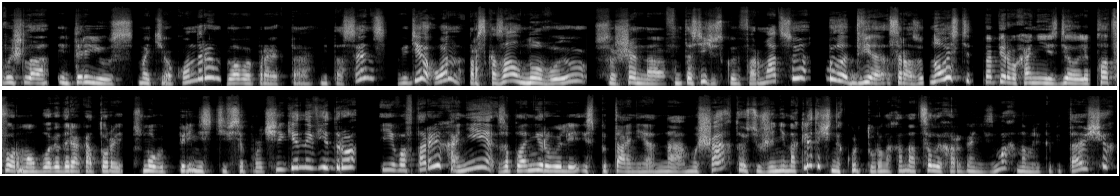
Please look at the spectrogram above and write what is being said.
вышло интервью с Мэтью Коннором, главой проекта Metasense, где он рассказал новую, совершенно фантастическую информацию. Было две сразу новости. Во-первых, они сделали платформу, благодаря которой смогут перенести все прочие гены в ядро. И, во-вторых, они запланировали испытания на мышах, то есть уже не на клеточных культурах, а на целых организмах, на млекопитающих.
